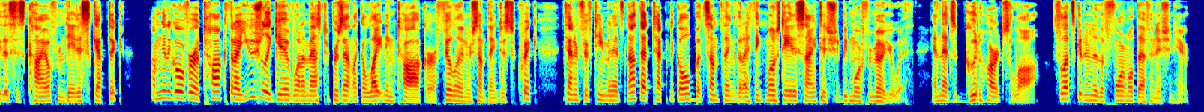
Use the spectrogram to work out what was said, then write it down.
This is Kyle from Data Skeptic. I'm going to go over a talk that I usually give when I'm asked to present like a lightning talk or a fill-in or something, just a quick 10 or 15 minutes, not that technical, but something that I think most data scientists should be more familiar with, and that's Goodhart's Law. So let's get into the formal definition here.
